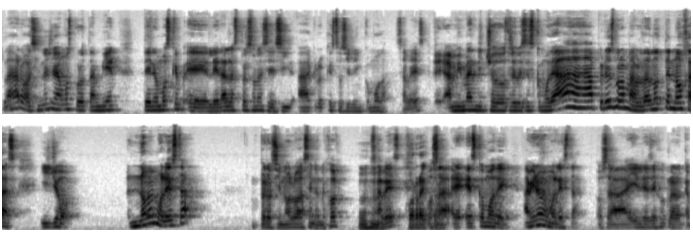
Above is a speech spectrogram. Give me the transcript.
Claro, así nos llevamos, pero también tenemos que eh, leer a las personas y decir, ah, creo que esto sí le incomoda, ¿sabes? Eh, a mí me han dicho dos, tres veces como de, ah, ajá, pero es broma, ¿verdad? No te enojas. Y yo, no me molesta, pero si no lo hacen es mejor, ¿sabes? correcto. O sea, e- es como de, a mí no me molesta. O sea, y les dejo claro que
